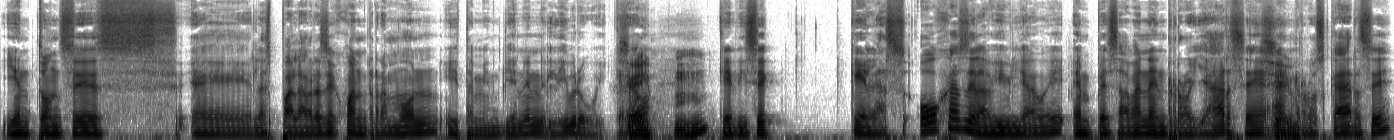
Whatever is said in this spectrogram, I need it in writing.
Y entonces eh, las palabras de Juan Ramón, y también viene en el libro, güey, creo, que dice que las hojas de la Biblia, güey, empezaban a enrollarse, a enroscarse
